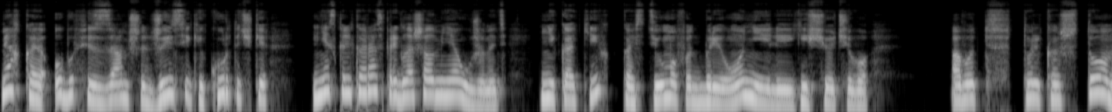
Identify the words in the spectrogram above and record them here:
Мягкая обувь из замши, джинсики, курточки — Несколько раз приглашал меня ужинать. Никаких костюмов от Бриони или еще чего. А вот только что,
